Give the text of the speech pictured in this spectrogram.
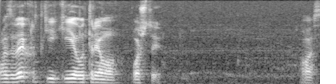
Ось викрутки, які я отримав поштою. Ось.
